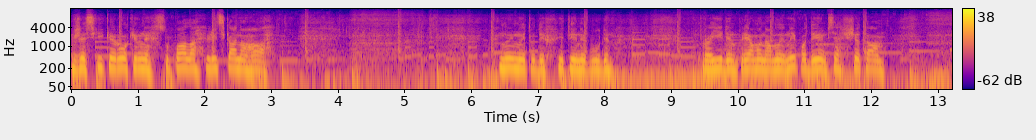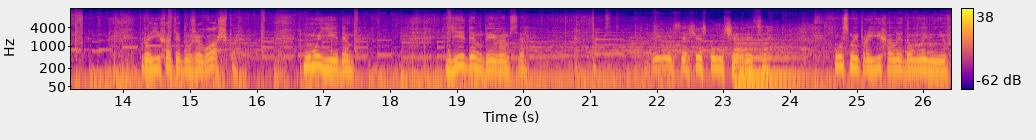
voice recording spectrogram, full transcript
вже скільки років не ступала людська нога. Ну і ми туди йти не будемо. Проїдемо прямо на млини, подивимося, що там. Проїхати дуже важко. Ну ми їдемо. Їдемо, дивимося. Дивимося, щось виходить. Ось ми і приїхали до млинів.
